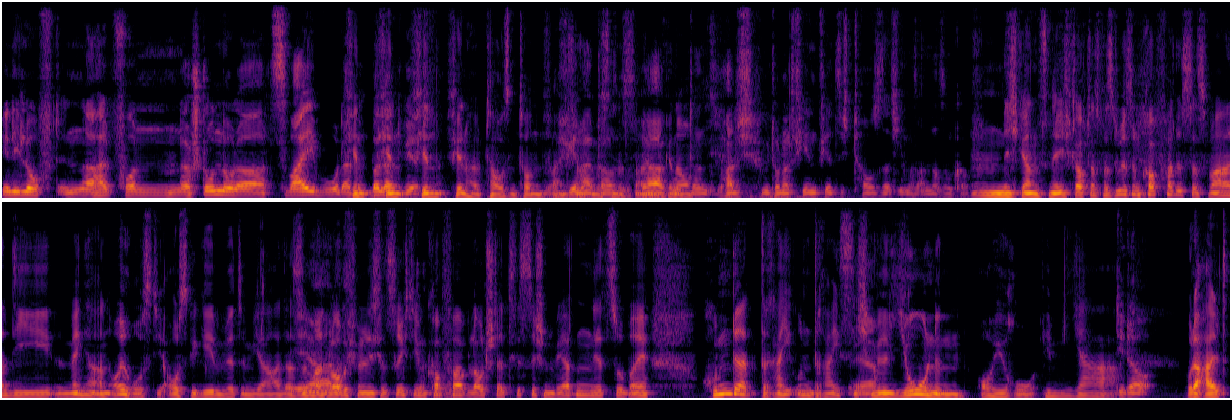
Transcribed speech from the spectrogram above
in die Luft innerhalb von einer Stunde oder zwei, wo da Vier, geböllert vier, wird. vier, viereinhalbtausend Tonnen Feinstaub. Ja, genau. gut, dann hatte ich mit 144.000 hatte ich irgendwas anderes im Kopf. Nicht ganz, nee. Ich glaube, das, was du jetzt im Kopf hattest, das war die Menge an Euros, die ausgegeben wird im Jahr. Da sind Ja, wir, glaube ich, wenn ich das richtig im Kopf habe, laut statistischen Werten jetzt so bei 133 Ja. Millionen Euro im Jahr. Die da Oder halt,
